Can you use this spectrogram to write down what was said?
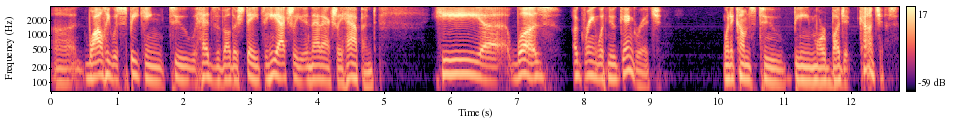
Uh, while he was speaking to heads of other states, he actually, and that actually happened, he uh, was agreeing with Newt Gingrich when it comes to being more budget conscious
